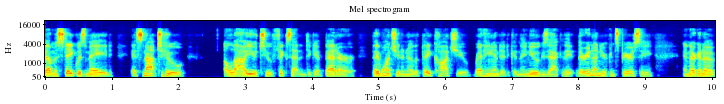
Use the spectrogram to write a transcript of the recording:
that mistake was made. It's not to allow you to fix that and to get better. They want you to know that they caught you red-handed and they knew exactly they're in on your conspiracy and they're gonna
